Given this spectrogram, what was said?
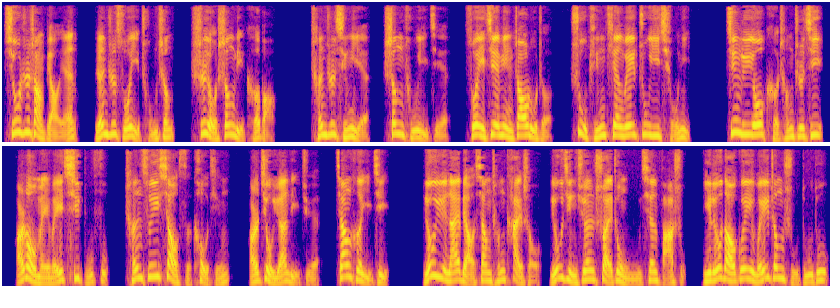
修之上表言：“人之所以重生，实有生理可保。臣之情也，生徒已竭，所以借命招录者，数平天威，诸一求逆。今屡有可乘之机，而漏美为妻不复。臣虽孝死寇庭，而救援礼绝。”江河已济，刘裕乃表相城太守刘敬轩率众五千伐蜀，以刘道归为征蜀都督。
